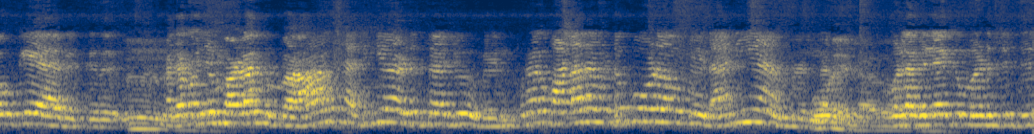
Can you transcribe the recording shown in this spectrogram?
ஓகேயா இருக்குது. அத கொஞ்சம் வளர்ந்துப்பா சரியா எடுத்தாச்சு. வெளிப்புறம் வளர விட்டு போடவும் அது. இவ்வளவு விலைக்கு எடுத்துட்டு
